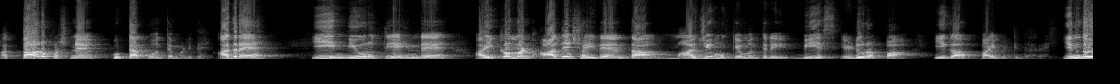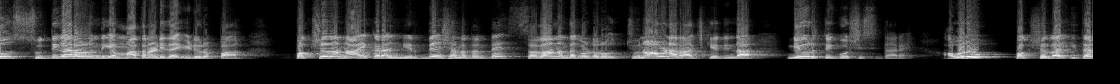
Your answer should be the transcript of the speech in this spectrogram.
ಹತ್ತಾರು ಪ್ರಶ್ನೆ ಹುಟ್ಟಾಕುವಂತೆ ಮಾಡಿದೆ. ಆದ್ರೆ ಈ ನಿವೃತ್ತಿಯ ಹಿಂದೆ ಹೈಕಮಾಂಡ್ ಆದೇಶ ಇದೆ ಅಂತ ಮಾಜಿ ಮುಖ್ಯಮಂತ್ರಿ ಬಿ ಎಸ್ ಯಡಿಯೂರಪ್ಪ ಈಗ ಬಾಯ್ಬಿಟ್ಟಿದ್ದಾರೆ. ಇಂದು ಸುದ್ದಿಗಾರರೊಂದಿಗೆ ಮಾತನಾಡಿದ ಯಡಿಯೂರಪ್ಪ, ಪಕ್ಷದ ನಾಯಕರ ನಿರ್ದೇಶನದಂತೆ ಸದಾನಂದಗೌಡರು ಚುನಾವಣಾ ರಾಜಕೀಯದಿಂದ ನಿವೃತ್ತಿ ಘೋಷಿಸಿದ್ದಾರೆ. ಅವರು ಪಕ್ಷದ ಇತರ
